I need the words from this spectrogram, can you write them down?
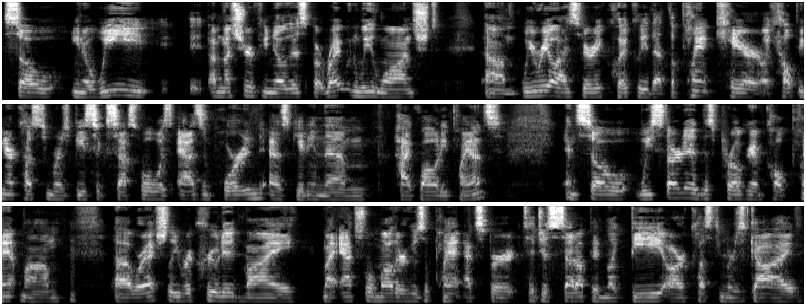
So you know we I'm not sure if you know this, but right when we launched um, we realized very quickly that the plant care, like helping our customers be successful, was as important as getting them high quality plants. And so we started this program called Plant Mom. Uh, we're actually recruited my my actual mother, who's a plant expert, to just set up and like be our customer's guide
